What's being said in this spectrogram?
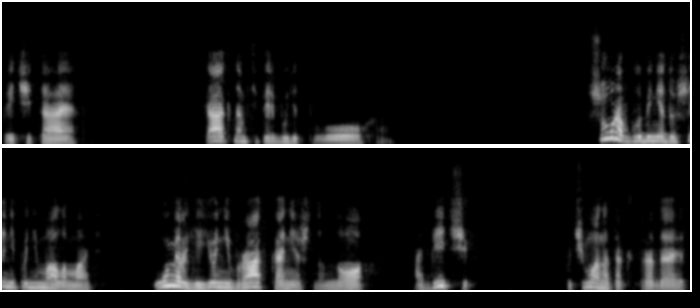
причитая: "Как нам теперь будет плохо". Шура в глубине души не понимала мать. Умер ее не враг, конечно, но обидчик. Почему она так страдает?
